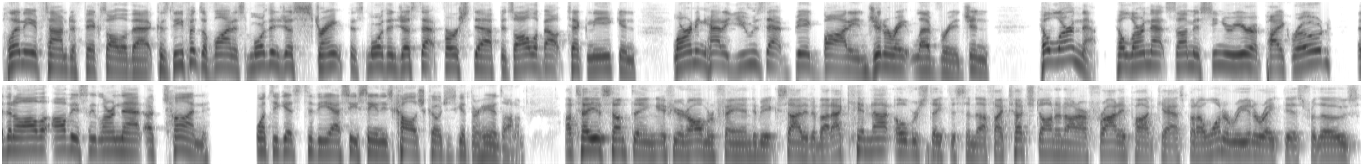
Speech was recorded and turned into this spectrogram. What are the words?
plenty of time to fix all of that. Because defensive line is more than just strength, it's more than just that first step. It's all about technique and learning how to use that big body and generate leverage. And he'll learn that. He'll learn that some his senior year at Pike Road. And then I'll obviously learn that a ton once he gets to the SEC and these college coaches get their hands on him. I'll tell you something if you're an Auburn fan to be excited about. I cannot overstate this enough. I touched on it on our Friday podcast, but I want to reiterate this for those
